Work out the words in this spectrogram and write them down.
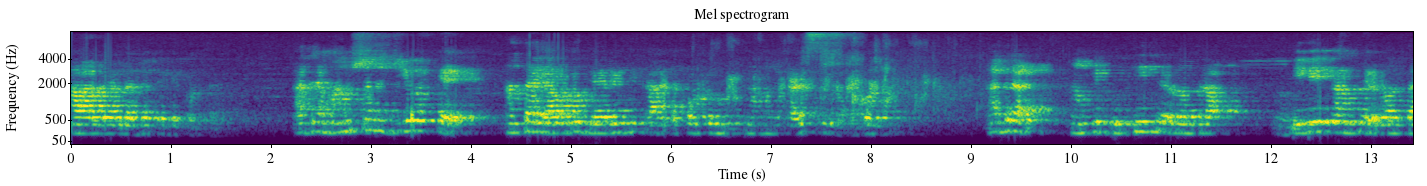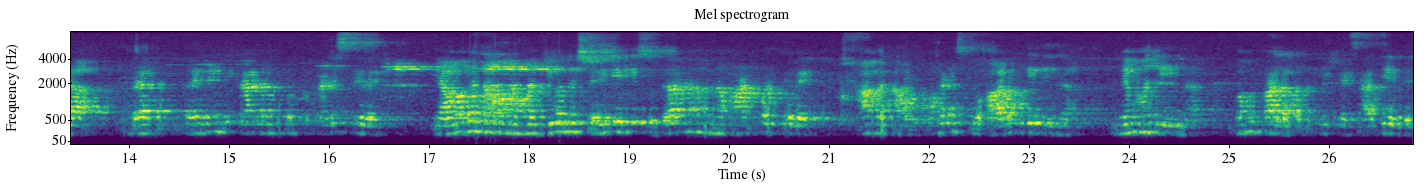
ಕಾರ್ಡ್ ಜೊತೆಗೆ ಕೊಡ್ತಾರೆ. ಆದ್ರೆ ಮನುಷ್ಯನ ಜೀವಕ್ಕೆ ಅಂತ ಯಾವುದು ಗ್ಯಾರಂಟಿ ಕಾರ್ಡ್ ಕೊಟ್ಟು ನಮ್ಮನ್ನು ಕಳಿಸ್ತಿಲ್ಲ ತಗೊಳ್ಳಿ ಆದ್ರೆ ನಮ್ಗೆ ಬುದ್ಧಿ ಅಂತ ಹೇಳುವಂತ, ವಿವೇಕ ಅಂತ ಹೇಳುವಂತ ಗ್ಯಾರಂಟಿ ಕಾರ್ಡ್ ಅನ್ನು ಕೊಟ್ಟು ಕಳಿಸ್ತೇವೆ. ಯಾವಾಗ ನಾವು ನಮ್ಮ ಜೀವನ ಶೈಲಿಯಲ್ಲಿ ಸುಧಾರಣೆಯನ್ನ ಮಾಡ್ಕೊಳ್ತೇವೆ, ಆಗ ನಾವು ಬಹಳಷ್ಟು ಆರೋಗ್ಯದಿಂದ ನೆಮ್ಮದಿಯಿಂದ ಬಹುಕಾಲ ಬದುಕಲಿಕ್ಕೆ ಸಾಧ್ಯ ಇದೆ.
